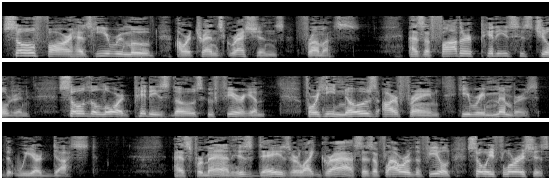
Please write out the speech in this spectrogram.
so far has he removed our transgressions from us. As a father pities his children, so the Lord pities those who fear him. For he knows our frame. He remembers that we are dust. As for man, his days are like grass, as a flower of the field, so he flourishes.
